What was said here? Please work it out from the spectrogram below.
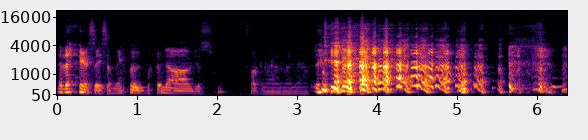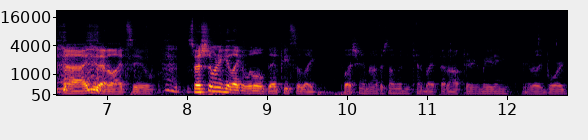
were going to say something, Luke, but No, I'm just fucking around right now. uh, I do that a lot too. Especially when you get like a little dead piece of like flesh in your mouth or something, you kind of bite that off during a meeting. You're really bored.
